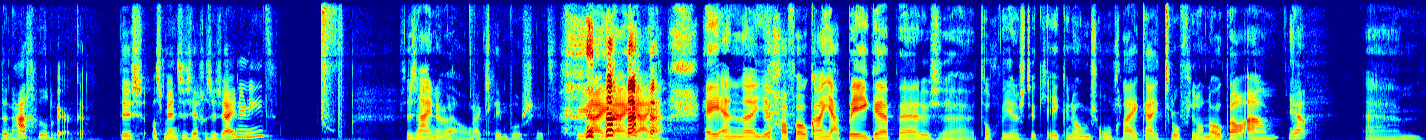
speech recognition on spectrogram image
Den Haag wilden werken. Dus als mensen zeggen ze zijn er niet. Ze zijn er wel. Lijkt geen bullshit. Ja, ja, ja. ja. Hey, en uh, je gaf ook aan, ja, pay gap, hè, dus uh, toch weer een stukje economische ongelijkheid trof je dan ook wel aan. Ja. Um,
